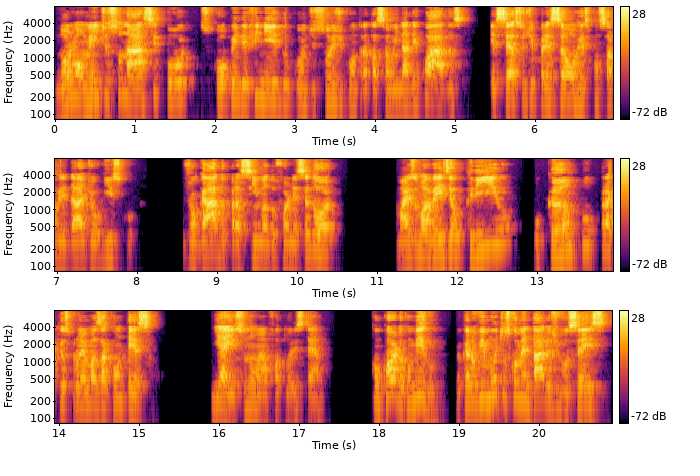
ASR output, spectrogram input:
normalmente isso nasce por escopo indefinido, condições de contratação inadequadas, excesso de pressão, responsabilidade ou risco jogado para cima do fornecedor. Mais uma vez, eu crio o campo para que os problemas aconteçam. E aí, isso não é um fator externo. Concorda comigo? Eu quero ouvir muitos comentários de vocês,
